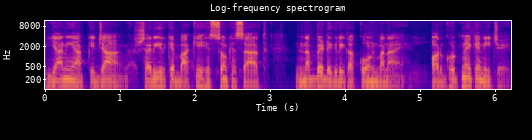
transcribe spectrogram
यानी आपकी जांग शरीर के बाकी हिस्सों के साथ 90 डिग्री का कोण बनाएँ और घुटने के नीचे।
